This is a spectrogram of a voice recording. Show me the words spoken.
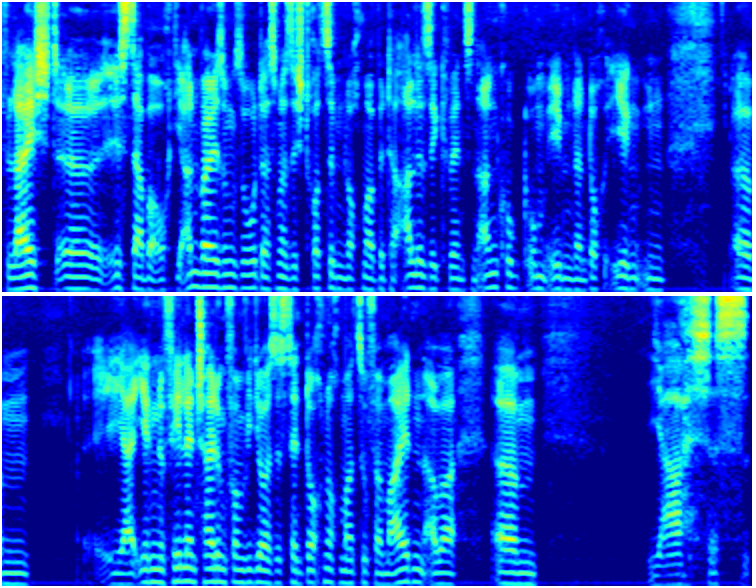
vielleicht äh, ist aber auch die Anweisung so, dass man sich trotzdem nochmal bitte alle Sequenzen anguckt, um eben dann doch irgendein ähm, ja, irgendeine Fehlentscheidung vom Videoassistent doch nochmal zu vermeiden, aber ähm, ja, es ist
